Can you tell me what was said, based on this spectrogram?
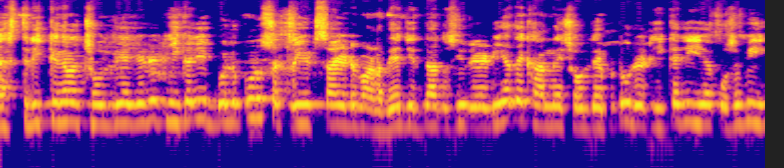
ਇਸ ਤਰੀਕੇ ਨਾਲ ਛੋਲੇ ਆ ਜਿਹੜੇ, ਠੀਕ ਹੈ ਜੀ? ਬਿਲਕੁਲ ਸਟਰੀਟ ਸਾਈਡ ਬਣਦੇ ਆ। ਜਿੱਦਾਂ ਤੁਸੀਂ ਰੇੜੀਆਂ ਤੇ ਖਾਣੇ ਛੋਲੇ ਭਟੂਰੇ, ਠੀਕ ਹੈ ਜੀ, ਜਾਂ ਕੁਝ ਵੀ।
